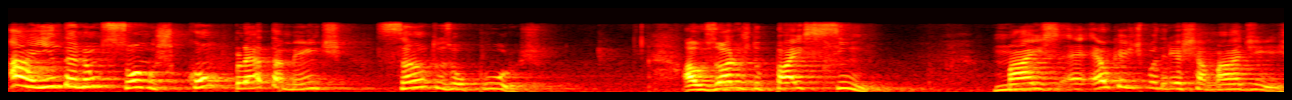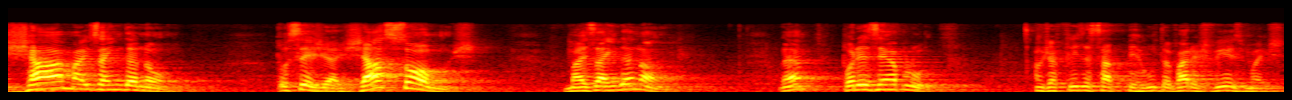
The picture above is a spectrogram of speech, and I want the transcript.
ainda não somos completamente santos ou puros. Aos olhos do Pai, sim, mas é, é o que a gente poderia chamar de já, mas ainda não. Ou seja, já somos, mas ainda não. Né? Por exemplo, eu já fiz essa pergunta várias vezes, mas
